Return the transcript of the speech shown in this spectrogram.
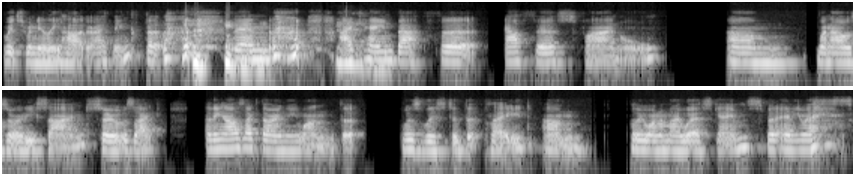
which were nearly harder, I think. But then I came back for our first final um, when I was already signed. So it was like I think I was like the only one that was listed that played. Um, probably one of my worst games. But anyways,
